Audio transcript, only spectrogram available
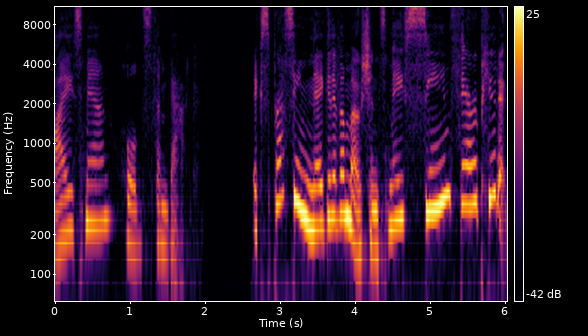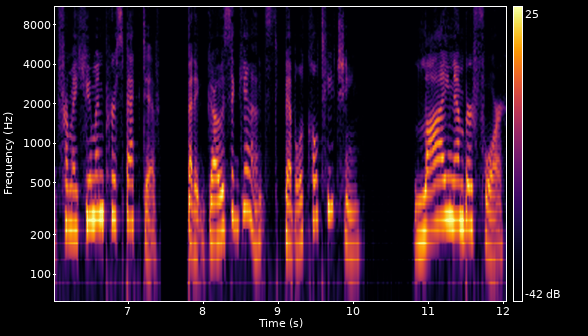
wise man holds them back. Expressing negative emotions may seem therapeutic from a human perspective, but it goes against biblical teaching. Lie number four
